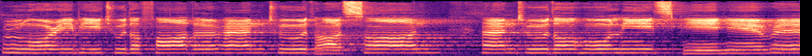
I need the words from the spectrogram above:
Glory be to the Father and to the Son and to the Holy Spirit.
